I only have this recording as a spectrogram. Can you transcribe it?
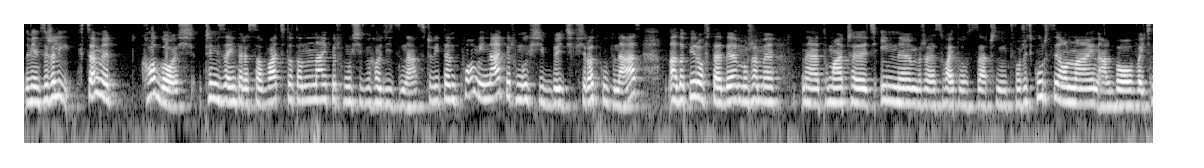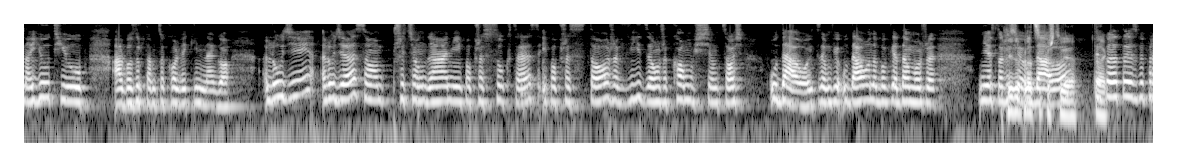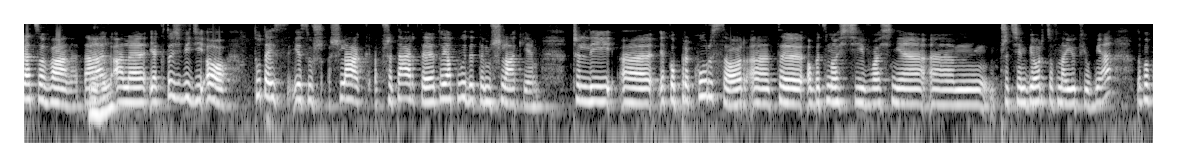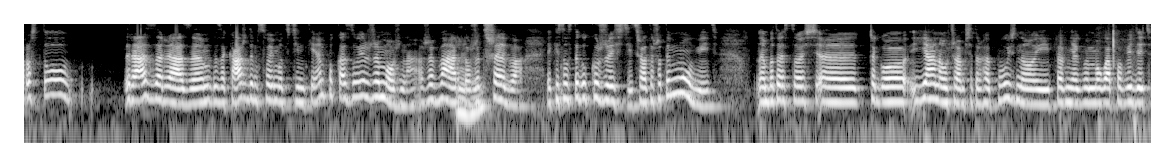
Więc jeżeli chcemy kogoś czymś zainteresować, to to najpierw musi wychodzić z nas, czyli ten płomień najpierw musi być w środku w nas, a dopiero wtedy możemy e, tłumaczyć innym, że słuchaj, tu zacznij tworzyć kursy online, albo wejdź na YouTube, albo zrób tam cokolwiek innego. Ludzie, ludzie są przyciągani poprzez sukces i poprzez to, że widzą, że komuś się coś udało. I tutaj mówię udało, no bo wiadomo, że nie jest to, że Ile się udało, kosztuje, tylko tak. to jest wypracowane, tak? Mhm. Ale jak ktoś widzi, o, tutaj jest- już szlak przetarty, to ja pójdę tym szlakiem. Czyli e, jako prekursor e, tej obecności właśnie em, przedsiębiorców na YouTubie, no po prostu raz za razem, za każdym swoim odcinkiem pokazujesz, że można, że warto, że trzeba, jakie są z tego korzyści, trzeba też o tym mówić. No, bo to jest coś, e, czego ja nauczyłam się trochę późno i pewnie jakbym mogła powiedzieć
